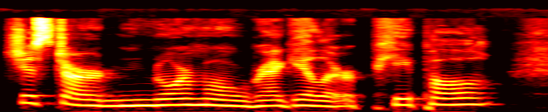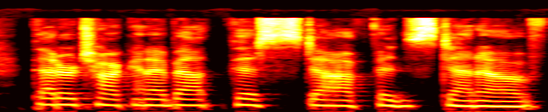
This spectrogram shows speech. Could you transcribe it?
just are normal, regular people that are talking about this stuff instead of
